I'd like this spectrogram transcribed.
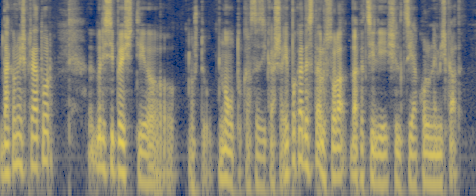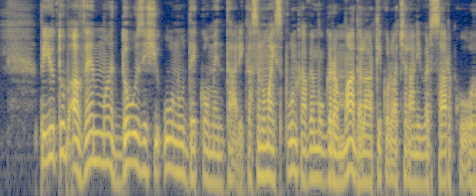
Dacă nu ești creator, risipești, uh, nu știu, note ca să zic așa. E păcat de stylul ăla dacă ți-l iei și îl ții acolo nemișcat. Pe YouTube avem 21 de comentarii, ca să nu mai spun că avem o grămadă la articolul acela aniversar cu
